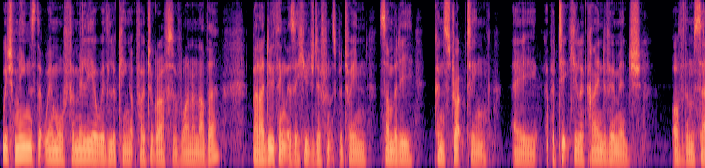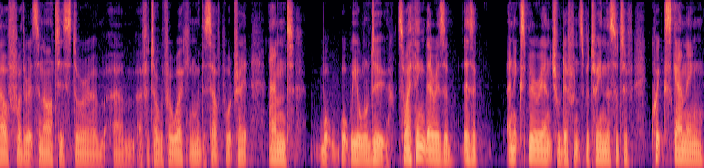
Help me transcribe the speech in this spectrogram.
which means that we're more familiar with looking at photographs of one another. But I do think there's a huge difference between somebody constructing a, a particular kind of image of themselves, whether it's an artist or a, um, a photographer working with a self-portrait, and what, what we all do. So I think there is a there's a an experiential difference between the sort of quick scanning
